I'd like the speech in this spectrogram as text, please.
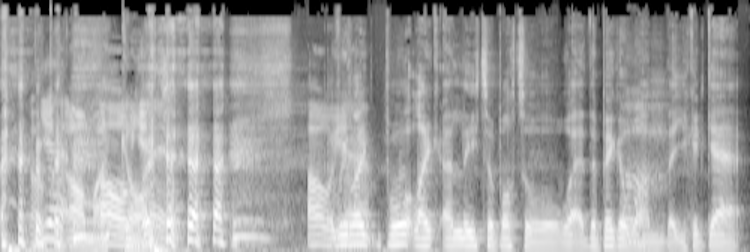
Oh, yeah. Oh my oh, God. Yeah. Oh we yeah. like bought like a liter bottle or what the bigger Oh. one that you could get,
